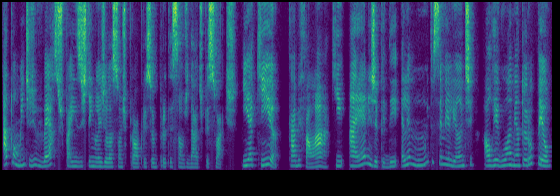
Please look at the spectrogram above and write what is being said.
Atualmente, diversos países têm legislações próprias sobre proteção de dados pessoais. E aqui cabe falar que a LGPD ela é muito semelhante ao Regulamento Europeu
